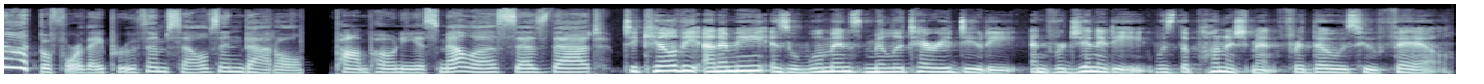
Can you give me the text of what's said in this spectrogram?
not before they prove themselves in battle. Pomponius Mela says that To kill the enemy is a woman's military duty, and virginity was the punishment for those who fail.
